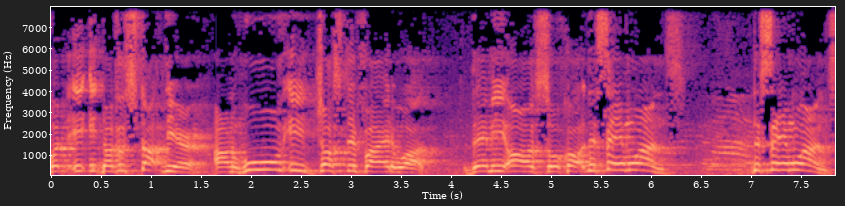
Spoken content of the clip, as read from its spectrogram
But it, doesn't stop there. On whom he justified what? Them he also called the same ones. The same ones.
